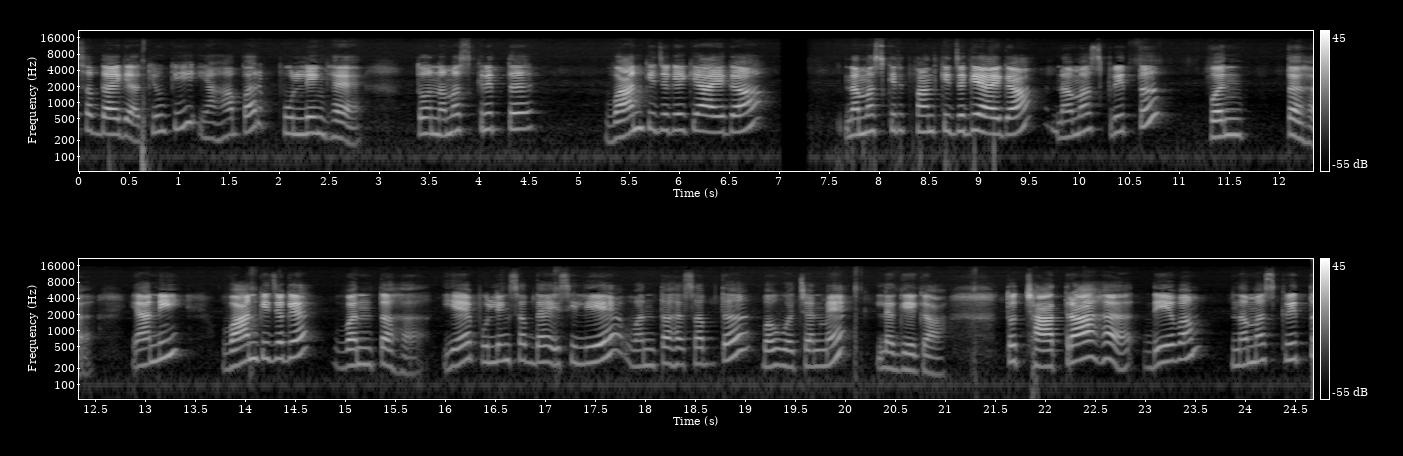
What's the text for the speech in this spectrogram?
शब्द आएगा क्योंकि यहाँ पर पुल्लिंग है। तो नमस्कृत वान की जगह क्या आएगा? नमस्कृत वान की जगह आएगा नमस्कृत वंत, यानी वान की जगह वंत। यह पुल्लिंग शब्द है, इसीलिए वंत शब्द बहुवचन में लगेगा। तो छात्रा देवम नमस्कृत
